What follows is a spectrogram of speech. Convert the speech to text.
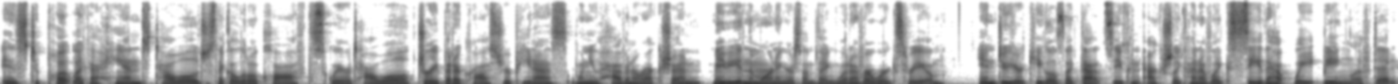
is to put like a hand towel, just like a little cloth square towel, drape it across your penis when you have an erection, maybe in the morning or something, whatever works for you and do your Kegels like that so you can actually kind of like see that weight being lifted.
